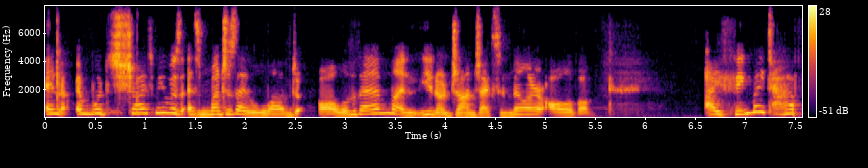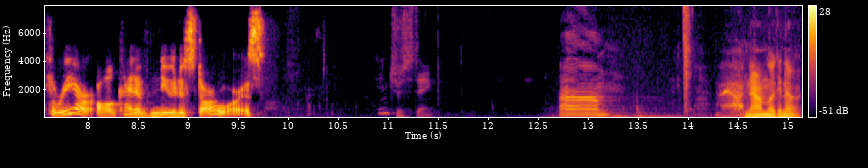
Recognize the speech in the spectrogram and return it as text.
And and what shocked me was as much as I loved all of them and you know John Jackson Miller, all of them. I think my top 3 are all kind of new to Star Wars. Interesting. Um, now I'm looking at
